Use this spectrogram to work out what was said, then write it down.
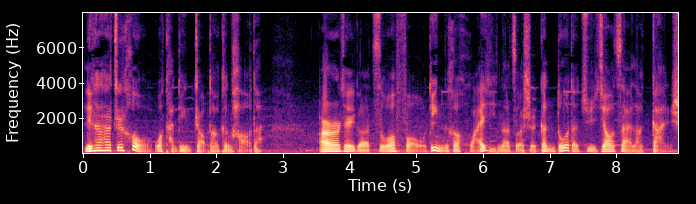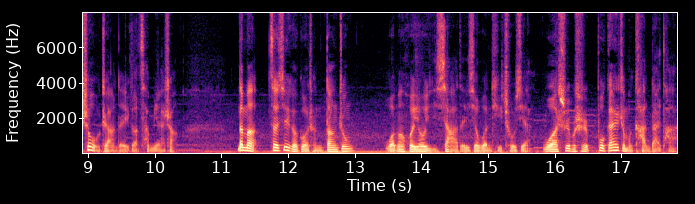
离开他之后，我肯定找不到更好的。而这个自我否定和怀疑呢，则是更多的聚焦在了感受这样的一个层面上。那么在这个过程当中，我们会有以下的一些问题出现：我是不是不该这么看待他？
